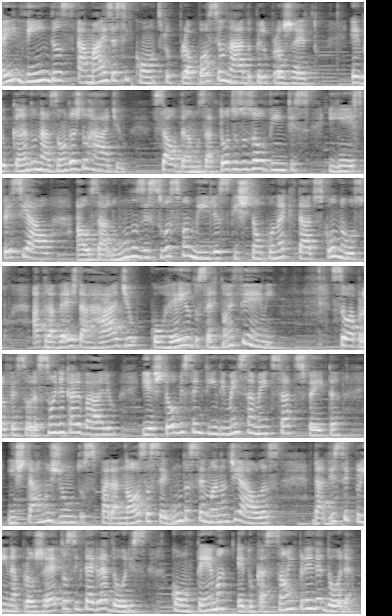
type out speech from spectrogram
Bem-vindos a mais esse encontro proporcionado pelo projeto Educando nas Ondas do Rádio. Saudamos a todos os ouvintes e, em especial, aos alunos e suas famílias que estão conectados conosco através da rádio Correio do Sertão FM. Sou a professora Sônia Carvalho e estou me sentindo imensamente satisfeita em estarmos juntos para a nossa segunda semana de aulas da disciplina Projetos Integradores com o tema Educação Empreendedora.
